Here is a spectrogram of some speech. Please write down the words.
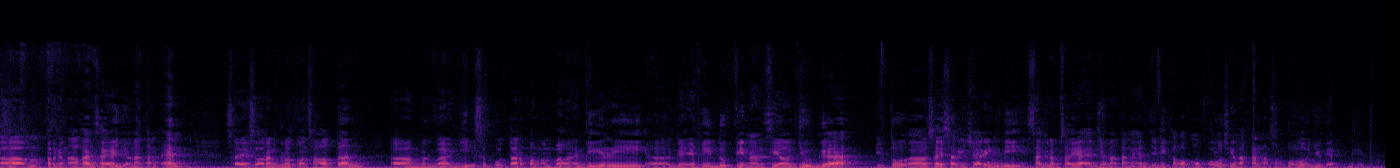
Um, perkenalkan saya Jonathan N. Saya seorang growth consultant, um, berbagi seputar pengembangan diri, uh, gaya hidup, finansial juga itu uh, saya sering sharing di Instagram saya @jonathan_n. Jadi kalau mau follow silahkan langsung follow juga di situ.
